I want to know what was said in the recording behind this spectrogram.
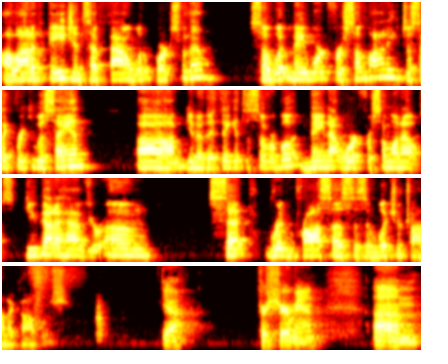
a lot of agents have found what works for them. So what may work for somebody, just like Ricky was saying, um, you know, they think it's a silver bullet, may not work for someone else. You got to have your own set written processes and what you're trying to accomplish. Yeah, for sure, man. Um,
